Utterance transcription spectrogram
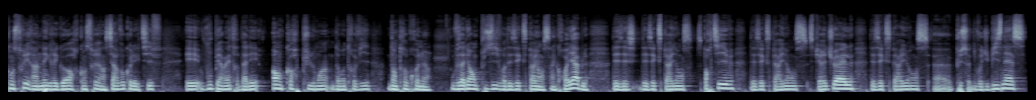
construire un égrégore, construire un cerveau collectif et vous permettre d'aller encore plus loin dans votre vie d'entrepreneur. Vous allez en plus vivre des expériences incroyables, des, expériences sportives, des expériences spirituelles, des expériences euh, plus au niveau du business,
